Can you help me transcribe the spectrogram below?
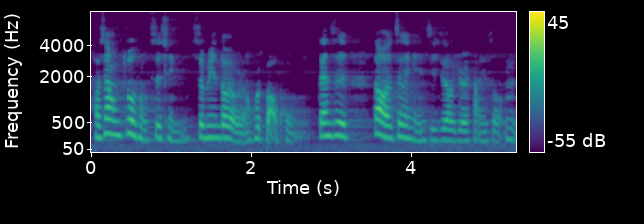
好像做什么事情身边都有人会保护你。但是到了这个年纪之后，就会发现说：嗯，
